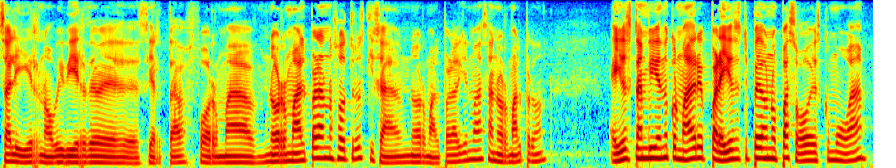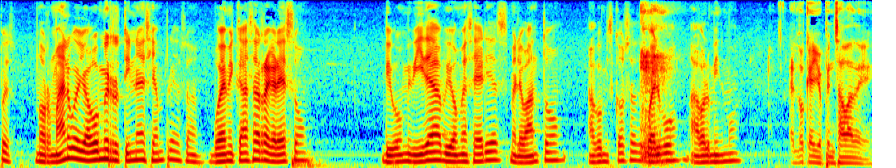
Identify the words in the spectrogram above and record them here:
salir, no vivir de cierta forma normal para nosotros, quizá normal para alguien más, anormal, perdón. Ellos están viviendo con madre, para ellos este pedo no pasó, es como, ah, pues normal, güey, yo hago mi rutina de siempre, o sea, voy a mi casa, regreso, vivo mi vida, vivo mis series, me levanto, hago mis cosas, vuelvo, hago lo mismo. Es lo que yo pensaba de,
